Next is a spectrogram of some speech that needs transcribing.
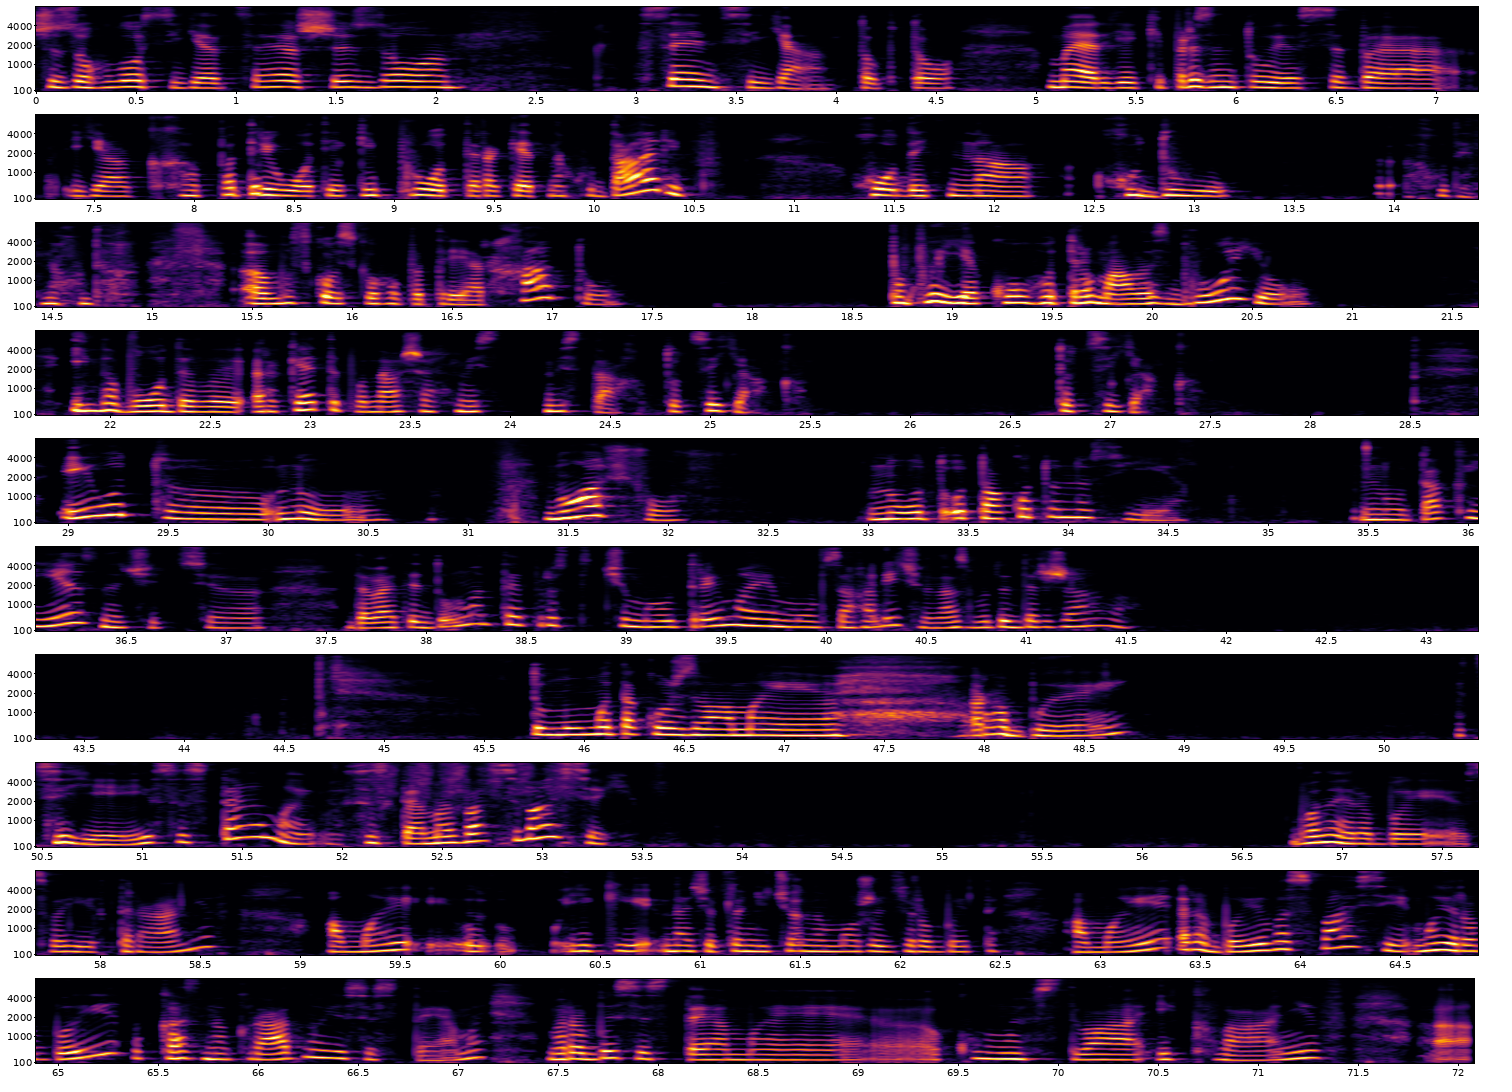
шизоглосія це шизосенсія. тобто мер, який презентує себе як патріот, який проти ракетних ударів, ходить на ходу, ходить на ходу е, московського патріархату, попи якого тримали зброю і наводили ракети по наших містах. То це як? То це як? І от, е, ну, ну а що ж? Ну, от, отак от у нас є. Ну, так і є, значить, е, давайте думати просто, чи ми утримаємо взагалі, чи в нас буде держава. Тому ми також з вами раби цієї системи, системи Вась-Васій. Вони раби своїх тиранів, а ми, які начебто нічого не можуть зробити. А ми раби Васвасії, ми раби казнокрадної системи, ми раби системи е, кумівства і кланів.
